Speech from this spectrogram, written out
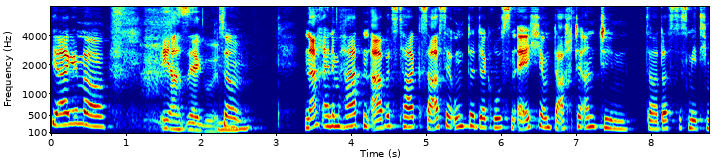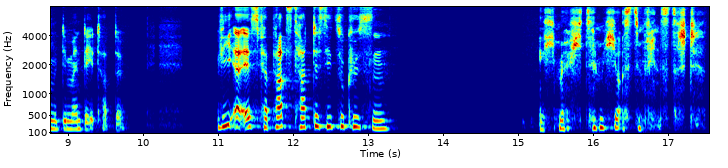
Ja, genau. Ja, sehr gut. So. Nach einem harten Arbeitstag saß er unter der großen Eiche und dachte an Jin, da das das Mädchen, mit dem er ein Date hatte. Wie er es verpatzt hatte, sie zu küssen. Ich möchte mich aus dem Fenster stürzen,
